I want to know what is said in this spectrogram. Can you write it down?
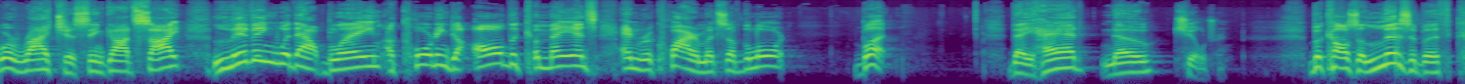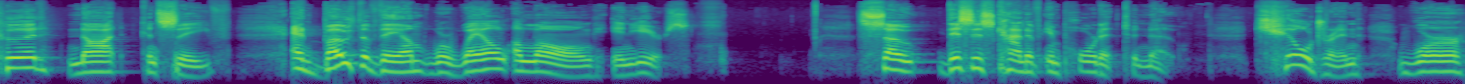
were righteous in God's sight, living without blame according to all the commands and requirements of the Lord. But they had no children because Elizabeth could not conceive, and both of them were well along in years. So, this is kind of important to know. Children were,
